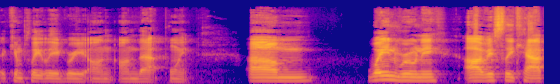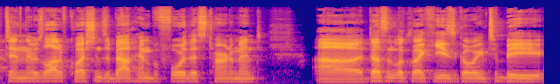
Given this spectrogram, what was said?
I completely agree on on that point. Um, Wayne Rooney, obviously captain. There was a lot of questions about him before this tournament. Uh, doesn't look like he's going to be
